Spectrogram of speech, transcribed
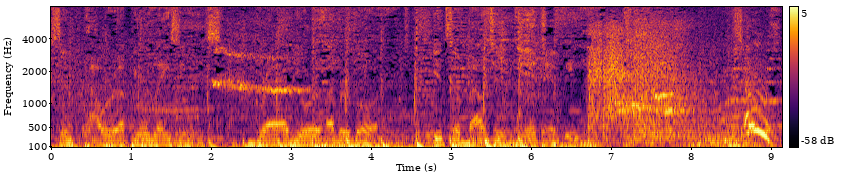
So power up your lasers. Grab your hoverboard. It's about to get heavy. Shoes!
